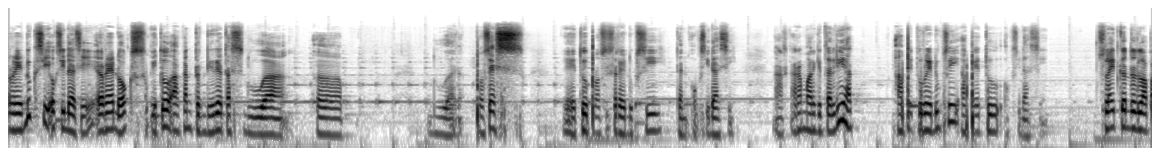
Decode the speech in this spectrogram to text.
Reduksi oksidasi, redox itu akan terdiri atas dua uh, dua proses yaitu proses reduksi dan oksidasi. Nah, sekarang mari kita lihat apa itu reduksi, apa itu oksidasi. Slide ke-8.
